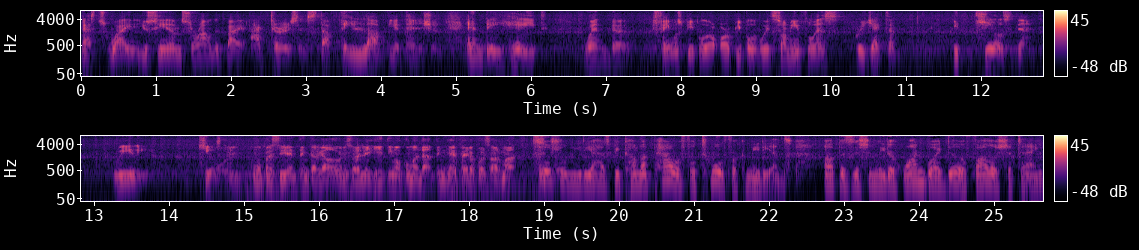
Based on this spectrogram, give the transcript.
That's why you see them surrounded by actors and stuff. They love the attention. And they hate when the famous people or, or people with some influence reject them. It kills them, really kills them. Como presidente encargado de Venezuela, legítimo comandante en jefe de las Fuerzas Armadas. Social media has become a powerful tool for comedians. Opposition leader Juan Guaido follows Chataing,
